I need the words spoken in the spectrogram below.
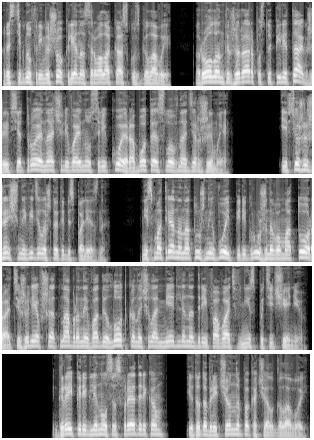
Расстегнув ремешок, Лена сорвала каску с головы. Роланд и Жерар поступили так же, и все трое начали войну с рекой, работая словно одержимые. И все же женщина видела, что это бесполезно. Несмотря на натужный вой перегруженного мотора, тяжелевшая от набранной воды лодка начала медленно дрейфовать вниз по течению. Грей переглянулся с Фредериком, и тот обреченно покачал головой.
